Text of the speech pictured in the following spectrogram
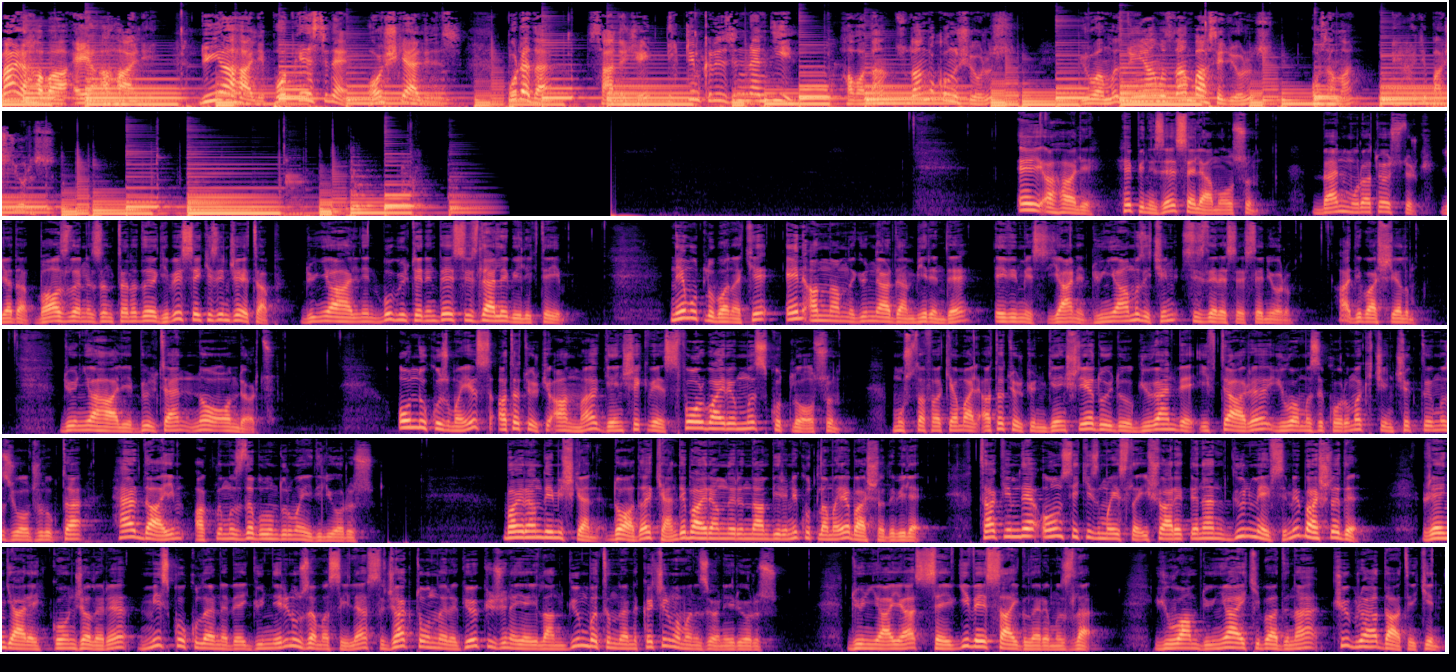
Merhaba ey ahali. Dünya Hali podcast'ine hoş geldiniz. Burada sadece iklim krizinden değil, havadan, sudan da konuşuyoruz. Yuvamız, dünyamızdan bahsediyoruz. O zaman e hadi başlıyoruz. Ey ahali, hepinize selam olsun. Ben Murat Öztürk ya da bazılarınızın tanıdığı gibi 8. etap. Dünya halinin bu bülteninde sizlerle birlikteyim. Ne mutlu bana ki en anlamlı günlerden birinde evimiz yani dünyamız için sizlere sesleniyorum. Hadi başlayalım. Dünya Hali Bülten No 14 19 Mayıs Atatürk'ü anma Gençlik ve Spor Bayramımız kutlu olsun. Mustafa Kemal Atatürk'ün gençliğe duyduğu güven ve iftiharı yuvamızı korumak için çıktığımız yolculukta her daim aklımızda bulundurmayı diliyoruz. Bayram demişken doğada kendi bayramlarından birini kutlamaya başladı bile. Takvimde 18 Mayıs'la işaretlenen gül mevsimi başladı. Rengarenk goncaları, mis kokularına ve günlerin uzamasıyla sıcak tonları gökyüzüne yayılan gün batımlarını kaçırmamanızı öneriyoruz dünyaya sevgi ve saygılarımızla. Yuvam Dünya ekibi adına Kübra Dağtekin.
